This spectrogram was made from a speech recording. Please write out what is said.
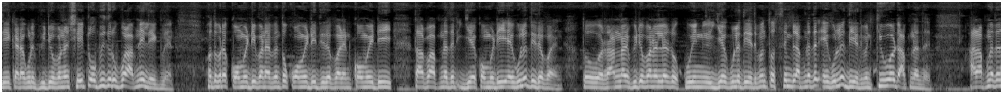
যে ক্যাটাগরি ভিডিও বানান সেই টপিকের উপর আপনি লিখবেন। হতে পারে কমেডি বানাবেন, তো কমেডি দিতে পারেন। কমেডি তারপর আপনাদের ইয়ে কমেডি এগুলো দিতে পারেন। তো রান্নার ভিডিও বানালে কুইন ইয়েগুলো দিয়ে দেবেন। তো সিম্পলি আপনাদের এগুলো দিয়ে দেবেন কিওয়ার্ড আপনাদের। আর আপনাদের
